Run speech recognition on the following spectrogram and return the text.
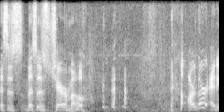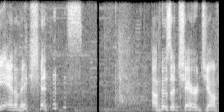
This is this is Chairmo. Are there any animations? How does a chair jump?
